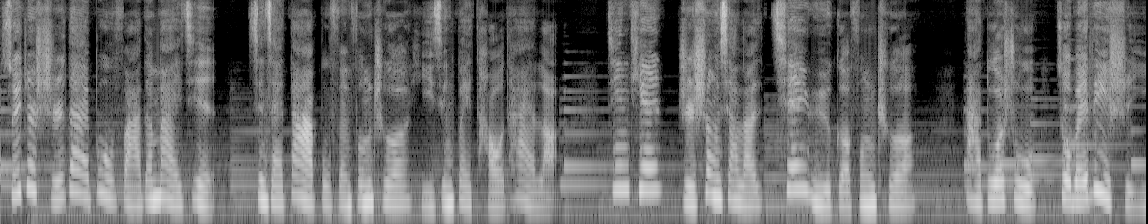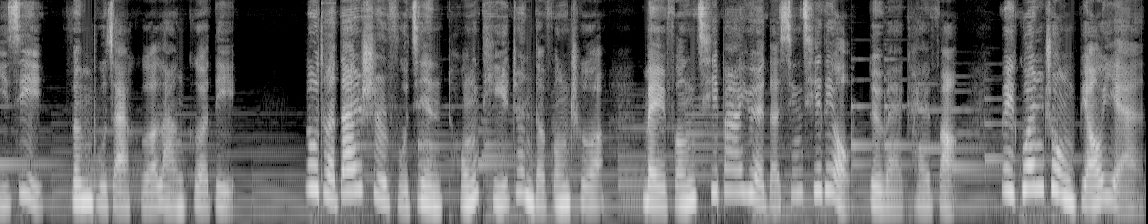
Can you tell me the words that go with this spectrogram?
随着时代步伐的迈进，现在大部分风车已经被淘汰了，今天只剩下了千余个风车，大多数作为历史遗迹分布在荷兰各地。鹿特丹市附近同提镇的风车，每逢七八月的星期六对外开放，为观众表演。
